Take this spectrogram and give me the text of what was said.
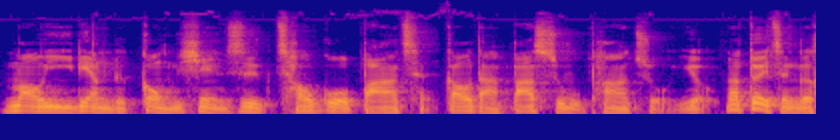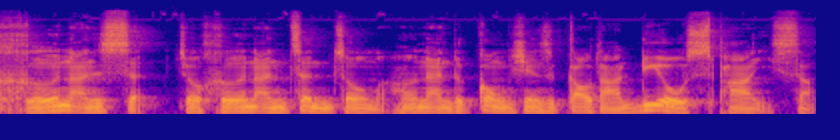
贸易量的贡献是超过八成，高达八十五趴左右。那对整个河南省。就河南郑州嘛，河南的贡献是高达六十趴以上。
